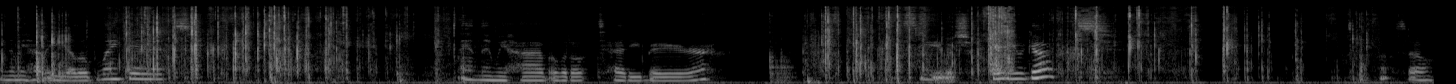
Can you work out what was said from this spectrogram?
And then we have a yellow blanket. And then we have a little teddy bear. Let's see which baby we got. So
